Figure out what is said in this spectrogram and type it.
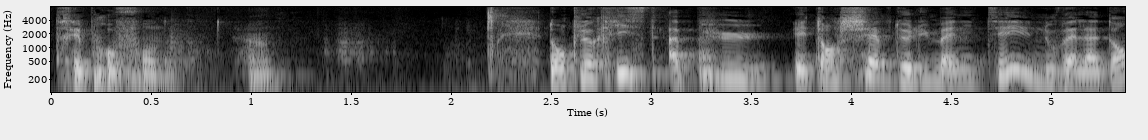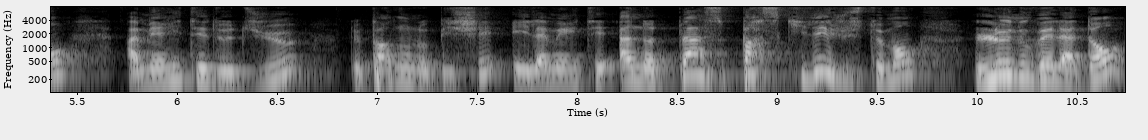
très profondes. Hein. Donc le Christ a pu, étant chef de l'humanité, nouvel Adam, a mérité de Dieu le pardon de nos péchés, et il a mérité à notre place parce qu'il est justement le nouvel Adam,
